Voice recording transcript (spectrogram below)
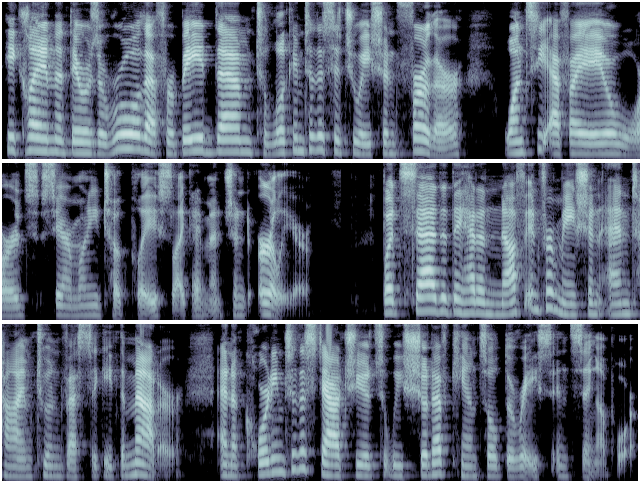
He claimed that there was a rule that forbade them to look into the situation further once the FIA awards ceremony took place, like I mentioned earlier, but said that they had enough information and time to investigate the matter. And according to the statutes, we should have canceled the race in Singapore.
